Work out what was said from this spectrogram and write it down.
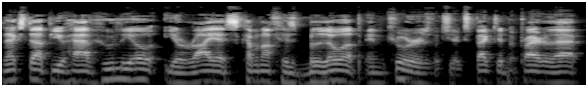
Next up, you have Julio Urias coming off his blow up in Coors, which you expected, but prior to that,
